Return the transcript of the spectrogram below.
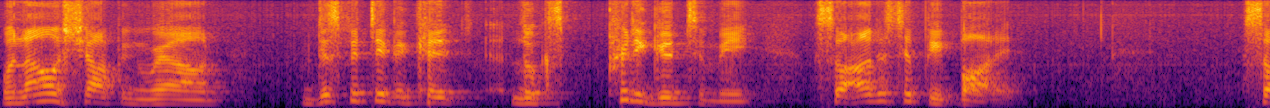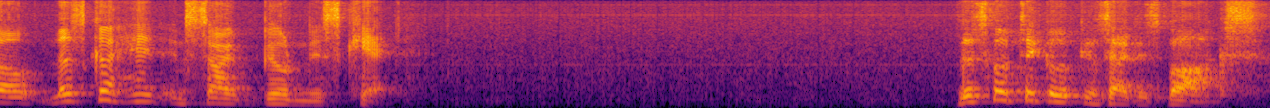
When I was shopping around, this particular kit looks pretty good to me, so I just simply bought it. So let's go ahead and start building this kit. Let's go take a look inside this box.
